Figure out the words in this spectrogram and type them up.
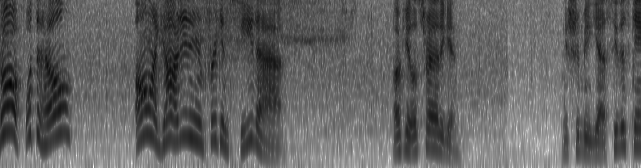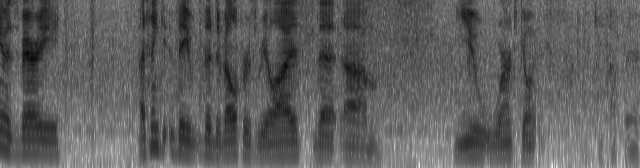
Oh, what the hell? Oh my god, I didn't even freaking see that. Okay, let's try that again. It should be, yeah, see this game is very... I think they the developers realized that um, you weren't going... Fucking get up there.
